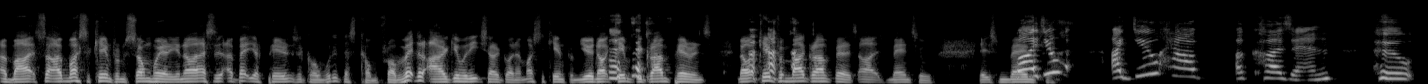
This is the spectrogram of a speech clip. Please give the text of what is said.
a so I must have came from somewhere, you know. I bet your parents are going, where did this come from? I bet they're arguing with each other, going, it must have came from you, not came from the grandparents. No, it came from my grandparents. Oh, it's mental. It's mental. Well, I do I do have a cousin who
